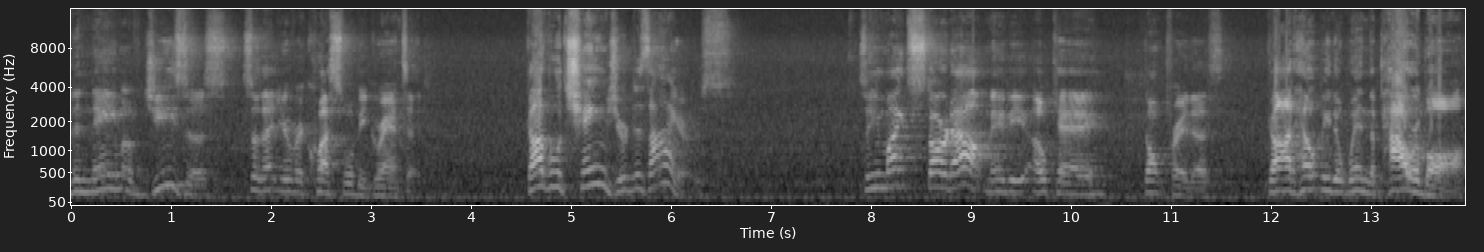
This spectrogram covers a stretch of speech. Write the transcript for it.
the name of Jesus so that your requests will be granted. God will change your desires. So you might start out maybe, okay, don't pray this. God, help me to win the Powerball.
